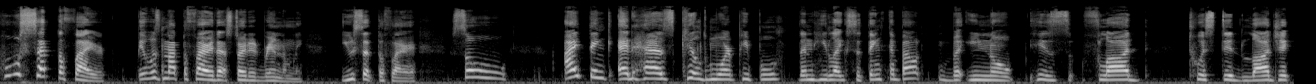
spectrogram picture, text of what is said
who set the fire? It was not the fire that started randomly. You set the fire. So, I think Ed has killed more people than he likes to think about. But, you know, his flawed twisted logic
